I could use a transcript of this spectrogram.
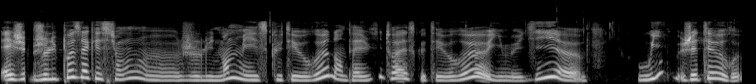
et je, lui pose la question, je lui demande mais est-ce que tu es heureux dans ta vie toi? Est-ce que tu es heureux? Il me dit oui, j'étais heureux.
